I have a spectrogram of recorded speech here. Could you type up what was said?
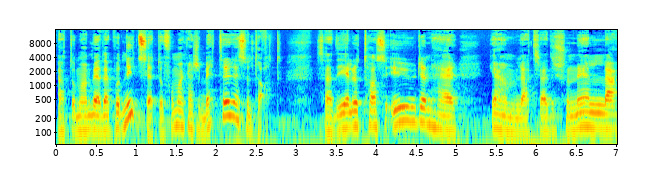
Att om man bäddar på ett nytt sätt då får man kanske bättre resultat. Så det gäller att ta sig ur den här gamla traditionella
